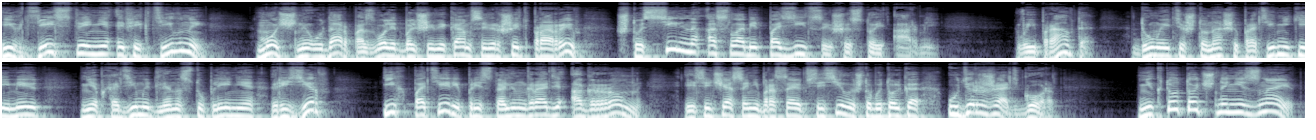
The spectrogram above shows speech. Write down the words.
их действия неэффективны. Мощный удар позволит большевикам совершить прорыв, что сильно ослабит позиции шестой армии. Вы и правда думаете, что наши противники имеют необходимый для наступления резерв? Их потери при Сталинграде огромны, и сейчас они бросают все силы, чтобы только удержать город. Никто точно не знает,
